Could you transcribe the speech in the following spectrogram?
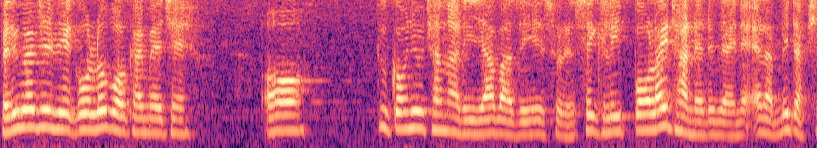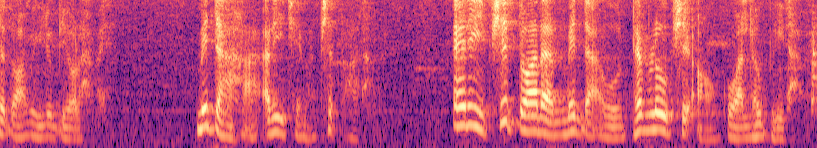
ဘယ်သူပဲဖြစ်ဖြစ်ကိုလို့ပေါ်ခိုင်းမဲ့ချင်းအော်သူကောင်းကျိုးချမ်းသာတွေရပါစေဆိုတဲ့စိတ်ကလေးပေါ်လိုက်တာနဲ့တပြိုင်နက်အဲ့ဒါမေတ္တာဖြစ်သွားပြီလို့ပြောတာပဲမေတ္တာဟာအဲ့ဒီအချိန်မှာဖြစ်သွားတာအဲ့ဒီဖြစ်သွားတဲ့မေတ္တာကို develop ဖြစ်အောင်ကိုကလုပ်ပေးတာပဲ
